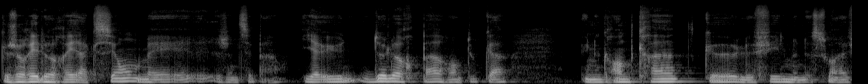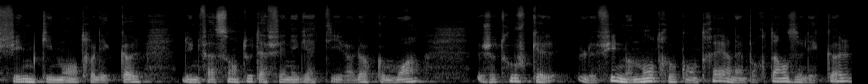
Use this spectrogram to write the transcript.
que j'aurai leur réaction, mais je ne sais pas. Il y a eu de leur part, en tout cas, une grande crainte que le film ne soit un film qui montre l'école d'une façon tout à fait négative, alors que moi, je trouve que le film montre au contraire l'importance de l'école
